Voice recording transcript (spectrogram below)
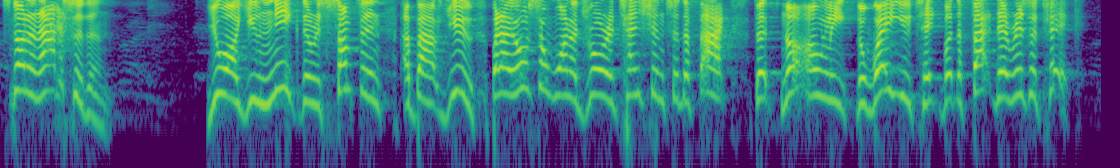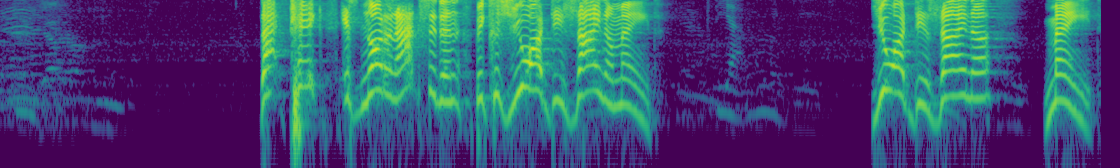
it's not an accident. You are unique. There is something about you. But I also want to draw attention to the fact that not only the way you tick, but the fact there is a tick. That tick is not an accident because you are designer made. You are designer made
